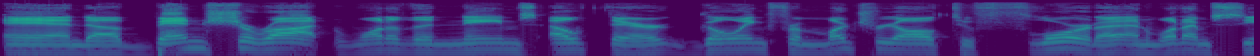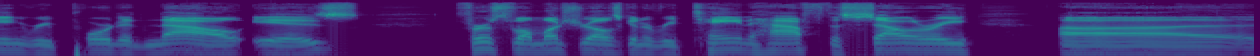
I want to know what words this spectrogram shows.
and uh, Ben Chiarot, one of the names out there, going from Montreal to Florida. And what I'm seeing reported now is, first of all, Montreal is going to retain half the salary. Uh,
